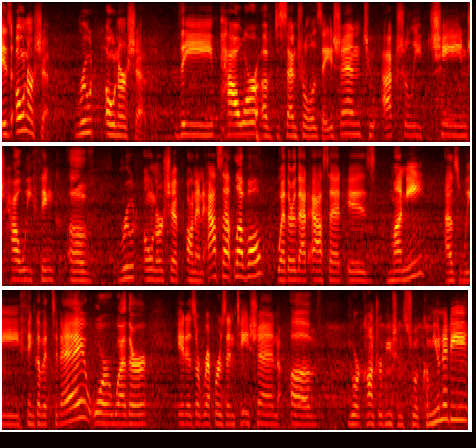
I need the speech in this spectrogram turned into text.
is ownership, root ownership the power of decentralization to actually change how we think of root ownership on an asset level, whether that asset is money as we think of it today, or whether it is a representation of your contributions to a community,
